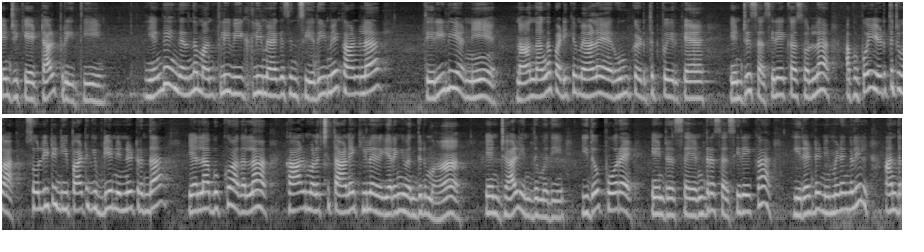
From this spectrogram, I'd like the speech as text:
என்று கேட்டாள் பிரீத்தி. எங்கே இங்கே இருந்த மந்த்லி வீக்லி மேகசின்ஸ் எதையுமே காணல? தெரியலையே அண்ணி நான் தாங்க படிக்க மேலே என் ரூமுக்கு எடுத்துகிட்டு போயிருக்கேன் என்று சசிரேகா சொல்ல அப்போ போய் எடுத்துட்டு வா சொல்லிட்டு நீ பாட்டுக்கு இப்படியே நின்றுட்டு இருந்தா எல்லா புக்கும் அதெல்லாம் கால் முளைச்சி தானே கீழே இறங்கி வந்துடுமா? என்றாள் இந்துமதி. இதோ போகிறேன் என்ற என்ற சசிரேகா இரண்டு நிமிடங்களில் அந்த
